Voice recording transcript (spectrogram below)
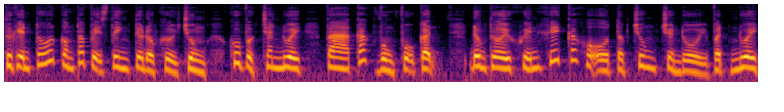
thực hiện tốt công tác vệ sinh tiêu độc khử trùng khu vực chăn nuôi và các vùng phụ cận, đồng thời khuyến khích các hộ tập trung chuyển đổi vật nuôi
